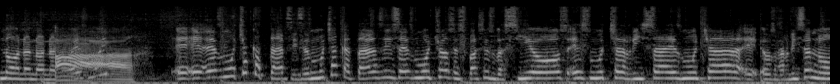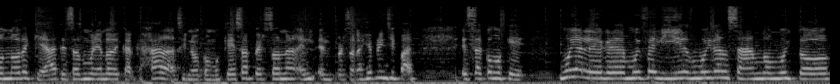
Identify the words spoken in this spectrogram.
No, no, no, no, no. Es muy ah. Eh, eh, es mucha catarsis, es mucha catarsis, es muchos espacios vacíos, es mucha risa, es mucha, eh, o sea, risa no, no de que ah, te estás muriendo de carcajadas, sino como que esa persona, el, el personaje principal, está como que muy alegre, muy feliz, muy danzando, muy todo.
